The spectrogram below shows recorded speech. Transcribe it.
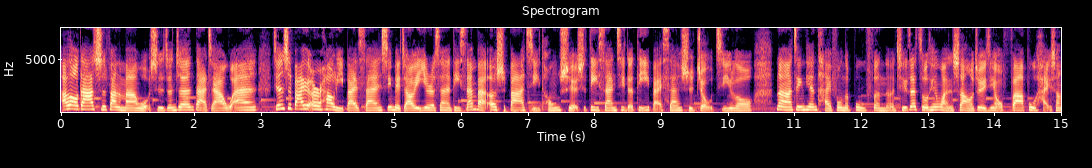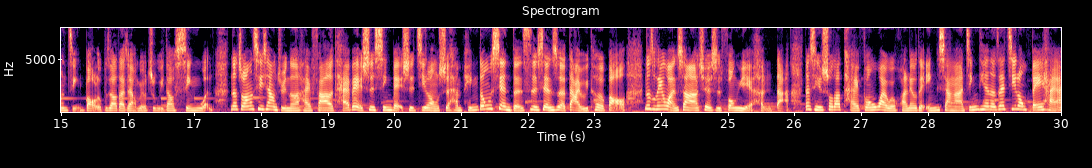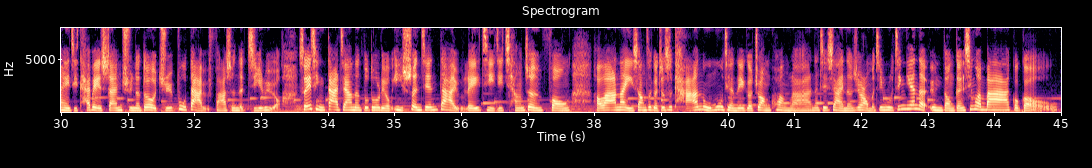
Hello，大家吃饭了吗？我是珍珍，大家午安。今天是八月二号，礼拜三，新北交易一二三的第三百二十八集，同时也是第三季的第一百三十九集喽。那今天台风的部分呢，其实在昨天晚上就已经有发布海上警报了，不知道大家有没有注意到新闻？那中央气象局呢，还发了台北市、新北市、基隆市和屏东县等四县市的大雨特报。那昨天晚上啊，确实风雨也很大。但其实受到台风外围环流的影响啊，今天呢，在基隆北海。海岸以及台北山区呢，都有局部大雨发生的几率哦，所以请大家呢多多留意瞬间大雨、雷击以及强阵风。好啦，那以上这个就是卡努目前的一个状况啦。那接下来呢，就让我们进入今天的运动跟新闻吧，Go Go！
